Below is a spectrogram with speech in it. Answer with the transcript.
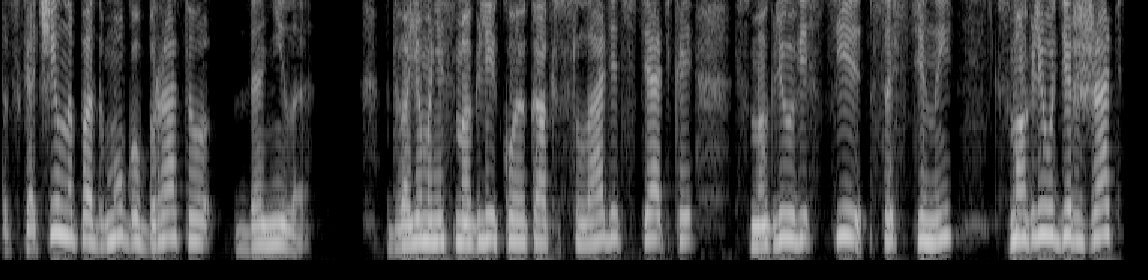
подскочил на подмогу брату Данила. Вдвоем они смогли кое-как сладить с тятькой, смогли увести со стены, смогли удержать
